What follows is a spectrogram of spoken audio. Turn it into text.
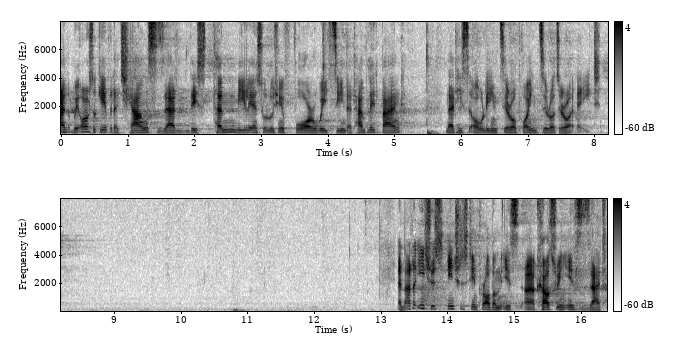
and we also give the chance that this 10 million solution fall within the template bank, that is only 0.008. Another interest, interesting problem is uh, clustering is that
